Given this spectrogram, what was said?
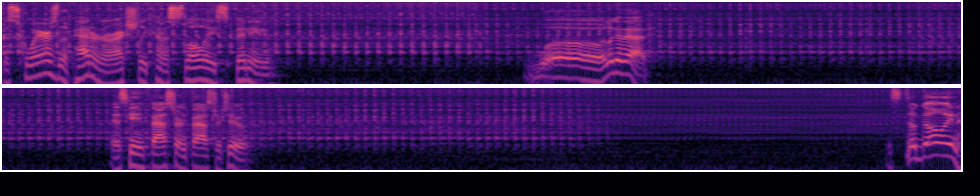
The squares in the pattern are actually kind of slowly spinning. Whoa, look at that. It's getting faster and faster too. Still going.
